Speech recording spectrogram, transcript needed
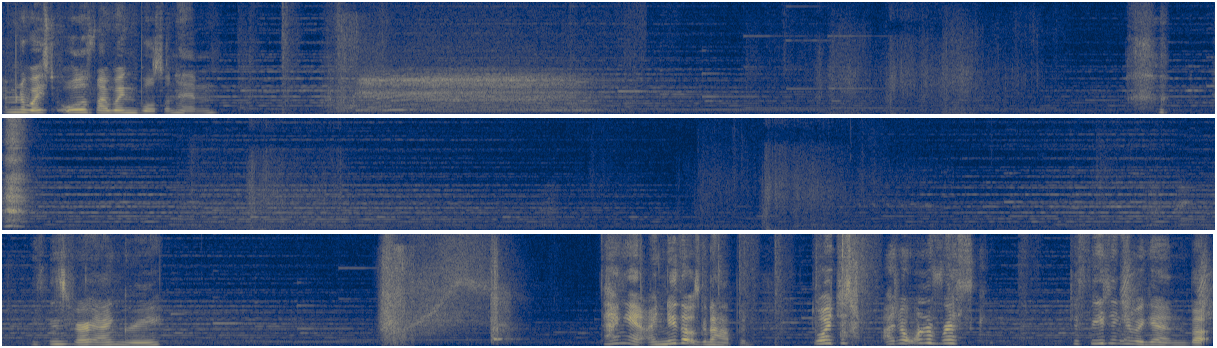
I'm gonna waste all of my wing balls on him. he seems very angry. Knew that was gonna happen. Do I just- I don't want to risk defeating him again, but...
